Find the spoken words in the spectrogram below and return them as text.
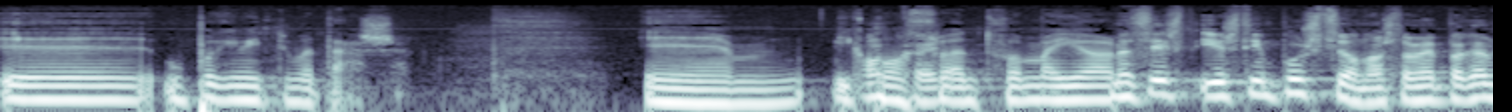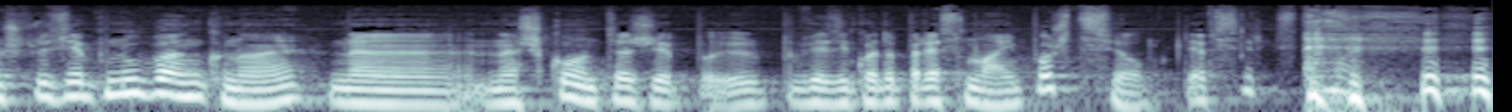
uh, o pagamento de uma taxa. Um, ehm, e okay. consoante for maior. Mas este, este imposto de selo nós também pagamos, por exemplo, no banco, não é? Na, nas contas, de vez em quando aparece-me lá imposto de selo. Deve ser isso também.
